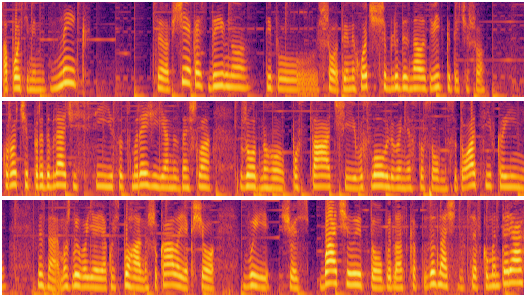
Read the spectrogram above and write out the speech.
а потім він зник. Це взагалі якось дивно. Типу, що, ти не хочеш, щоб люди знали, звідки ти чи що? Коротше, передивляючись всі її соцмережі, я не знайшла жодного поста чи висловлювання стосовно ситуації в країні. Не знаю, можливо, я якось погано шукала. Якщо ви щось бачили, то, будь ласка, зазначте це в коментарях.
